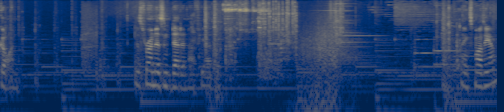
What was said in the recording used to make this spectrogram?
Going. This run isn't dead enough yet. Thanks, Mazio.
